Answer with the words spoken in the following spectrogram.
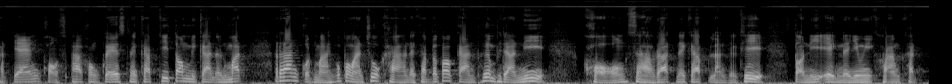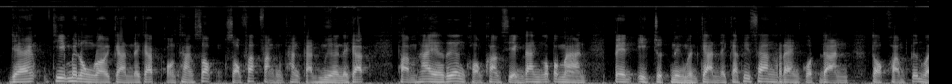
ขัดแย้งของสภาคองเกรสนะครับที่ต้องมีการอนุมัติร่างกฎหมายงบประมาณชั่วคราวนะครับแล้วก็การเพิ่มเพดานหนี้ของสหรัฐนะครับหลังจากที่ตอนนี้เองเนี่ยยังมีความขัดแย้งที่ไม่ลงรอยกันนะครับของทางซอกสองฝักฝั่งของทางการเมืองนะครับทำให้เรื่องของความเสี่ยงด้านงบประมาณ เป็นอีกจุดหนึ่งเหมือนกันนะครับที่สร้างแรงกดดันต่อความเคลื่อนไหว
